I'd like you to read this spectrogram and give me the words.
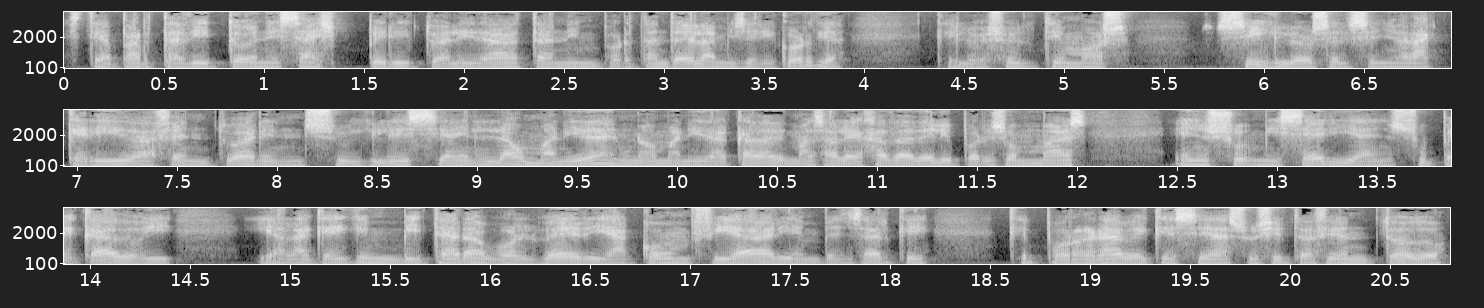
este apartadito en esa espiritualidad tan importante de la misericordia, que los últimos siglos el Señor ha querido acentuar en su iglesia, en la humanidad, en una humanidad cada vez más alejada de Él y por eso más en su miseria, en su pecado y, y a la que hay que invitar a volver y a confiar y en pensar que, que por grave que sea su situación, todo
